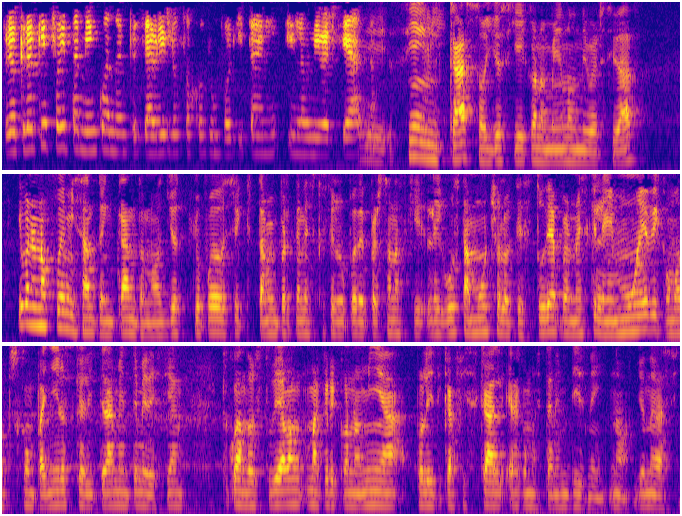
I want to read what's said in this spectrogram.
pero creo que fue también cuando empecé a abrir los ojos un poquito en, la universidad. Eh, sí, en mi caso, yo seguí economía en la universidad. Y bueno, no fue mi santo encanto, ¿no? Yo, yo puedo decir que también pertenezco a ese grupo de personas que le gusta mucho lo que estudia, pero no es que le mueve como otros compañeros que literalmente me decían, cuando estudiaban macroeconomía, política fiscal, era como estar en Disney. No, yo no era así.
